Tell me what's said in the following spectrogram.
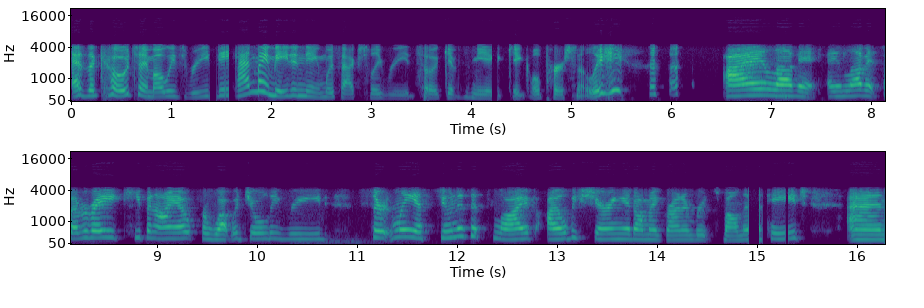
as a coach, I'm always reading, and my maiden name was actually Reed, so it gives me a giggle personally. I love it. I love it. So everybody, keep an eye out for "What Would Jolie Read." Certainly as soon as it's live, I'll be sharing it on my Grounded Roots Wellness page and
